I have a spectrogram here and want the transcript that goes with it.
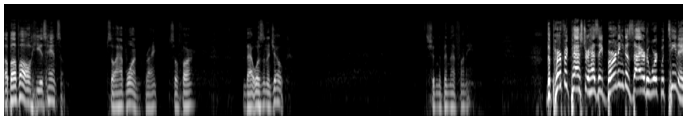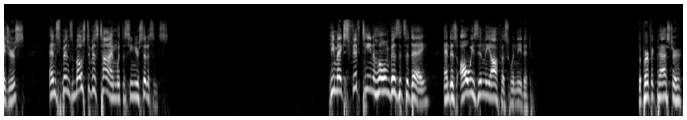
Above all, he is handsome. So I have one, right, so far? That wasn't a joke. Shouldn't have been that funny. The perfect pastor has a burning desire to work with teenagers and spends most of his time with the senior citizens. He makes 15 home visits a day and is always in the office when needed. The perfect pastor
